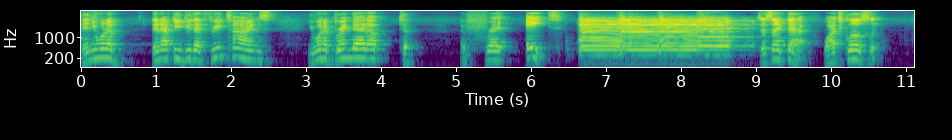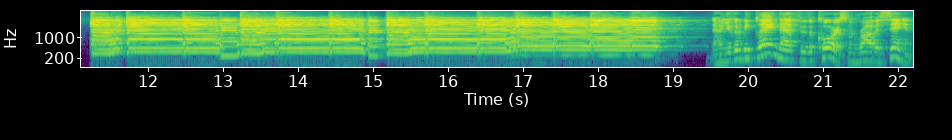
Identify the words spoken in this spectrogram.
Then you want to, then after you do that three times, you want to bring that up to a fret eight. Just like that. Watch closely. You're going to be playing that through the chorus when Rob is singing.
